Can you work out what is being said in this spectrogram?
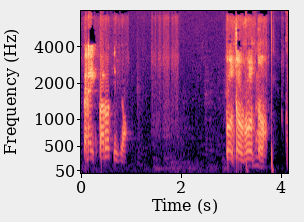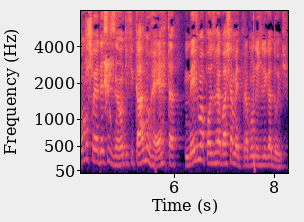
Peraí que parou aqui, João. Voltou, voltou. Como foi a decisão de ficar no Hertha, mesmo após o rebaixamento para a Bundesliga 2?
